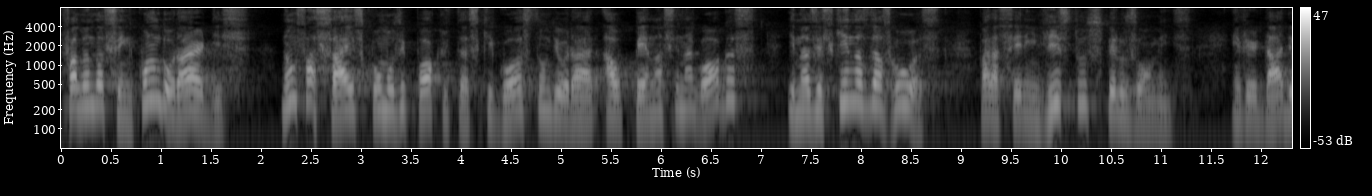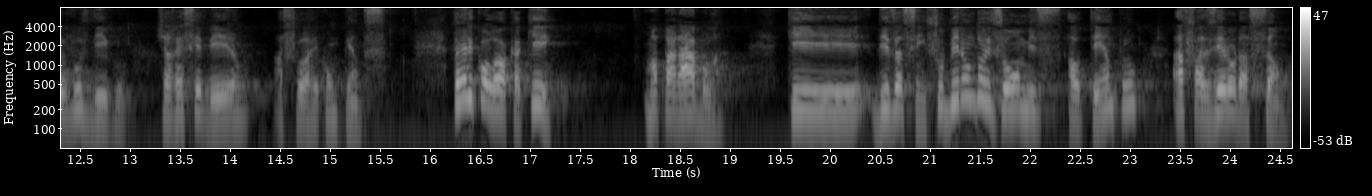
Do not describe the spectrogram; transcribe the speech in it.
falando assim: Quando orardes, não façais como os hipócritas que gostam de orar ao pé nas sinagogas e nas esquinas das ruas, para serem vistos pelos homens. Em verdade eu vos digo, já receberam a sua recompensa. Então ele coloca aqui uma parábola que diz assim: Subiram dois homens ao templo a fazer oração,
